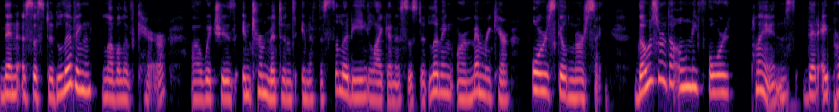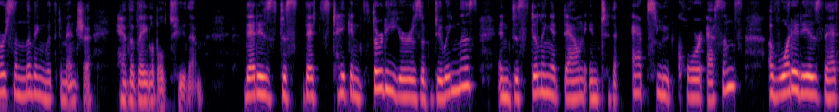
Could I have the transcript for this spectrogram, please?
then assisted living level of care uh, which is intermittent in a facility like an assisted living or a memory care or skilled nursing. Those are the only four plans that a person living with dementia have available to them. That is just that's taken 30 years of doing this and distilling it down into the absolute core essence of what it is that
